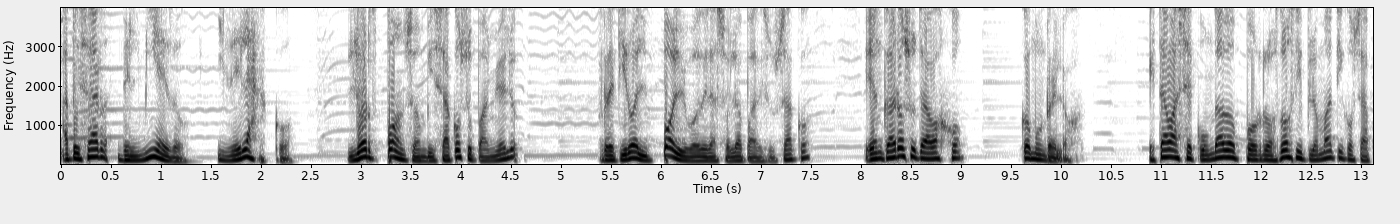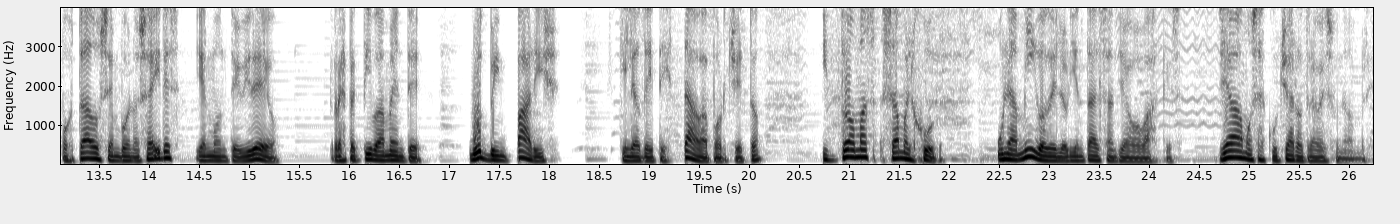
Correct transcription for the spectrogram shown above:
A pesar del miedo y del asco, Lord Ponsonby sacó su pañuelo, retiró el polvo de la solapa de su saco y encaró su trabajo como un reloj. Estaba secundado por los dos diplomáticos apostados en Buenos Aires y en Montevideo, respectivamente Woodbine Parish, que lo detestaba por cheto, y Thomas Samuel Hood, un amigo del oriental Santiago Vázquez. Ya vamos a escuchar otra vez su nombre.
